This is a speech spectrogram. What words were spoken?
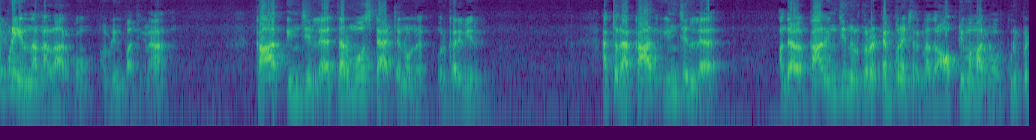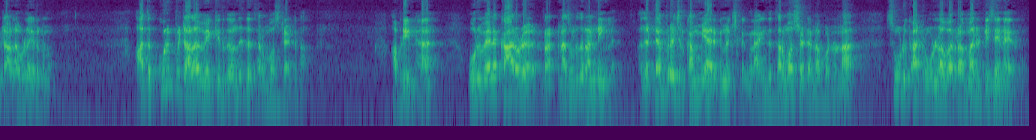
எப்படி இருந்தால் நல்லா இருக்கும் அப்படின்னு பார்த்தீங்கன்னா கார் இன்ஜினில் தெர்மோஸ்டாட்டுன்னு ஒன்று ஒரு கருவி இருக்குது ஆக்சுவலாக கார் இன்ஜினில் அந்த கார் இன்ஜின் இருக்கிற டெம்பரேச்சர் இருக்குல்ல அது ஆப்டிமமாக இருக்கணும் ஒரு குறிப்பிட்ட அளவில் இருக்கணும். அதை குறிப்பிட்ட அளவு வைக்கிறது வந்து இந்த தெர்மோஸ்டாட் தான். அப்படின்னா ஒருவேளை காரோட நான் சொல்கிறது ரன்னிங்கில் அந்த டெம்பரேச்சர் கம்மியாக இருக்குன்னு வச்சுக்கோங்களேன் இந்த தெர்மோஸ்டாட் என்ன பண்ணுன்னா சூடு காற்று உள்ளே வர்ற மாதிரி டிசைன் ஆயிருக்கும்.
